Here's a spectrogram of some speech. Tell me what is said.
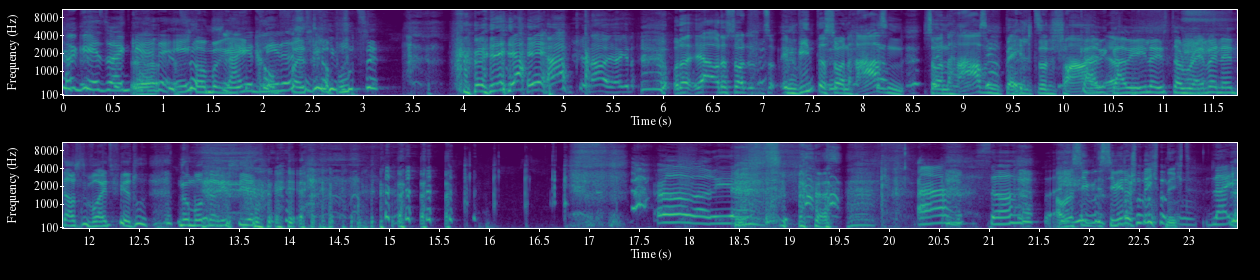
Okay, es waren keine So am Rehkopf als. Kapuze. ja, ja, genau, ja, genau. Oder, ja, oder so, so im Winter so ein Hasen, so ein Hasenbelt, so ein Schal. Gabi, ja. Gabi Hiller ist der Revenant aus dem Waldviertel, nur motorisiert. Oh, Maria. ah, so. Aber sie, sie widerspricht nicht. Nein,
